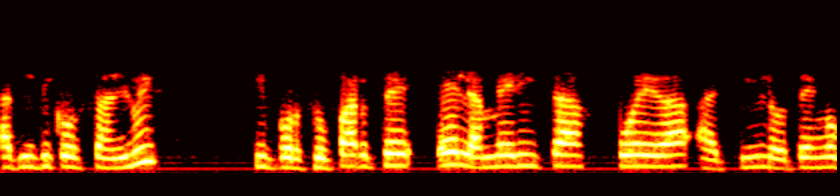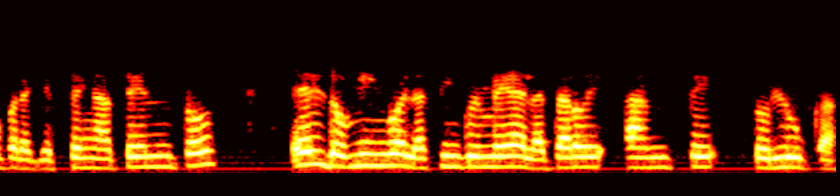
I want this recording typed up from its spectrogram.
Atlético San Luis y por su parte el América juega, aquí lo tengo para que estén atentos, el domingo a las cinco y media de la tarde ante Toluca.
